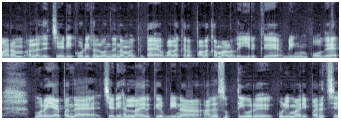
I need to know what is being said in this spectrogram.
மரம் அல்லது செடி கொடிகள் வந்து நம்மக்கிட்ட வளர்க்குற பழக்கமானது இருக்குது அப்படிங்கும்போது முறையாக இப்போ இந்த செடிகள்லாம் இருக்குது அப்படின்னா அதை சுற்றி ஒரு குழி மாதிரி பறித்து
